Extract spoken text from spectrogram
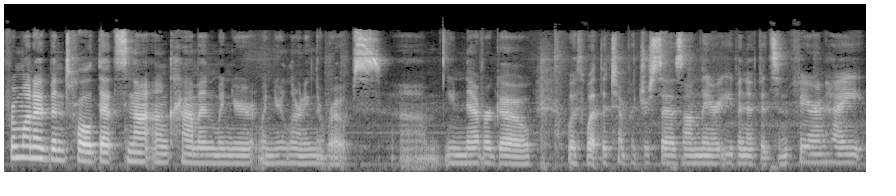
from what I've been told, that's not uncommon when you're when you're learning the ropes. Um, you never go with what the temperature says on there, even if it's in Fahrenheit,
